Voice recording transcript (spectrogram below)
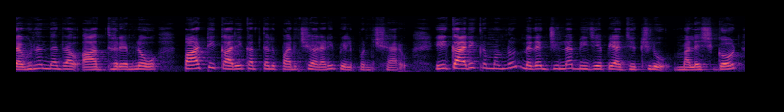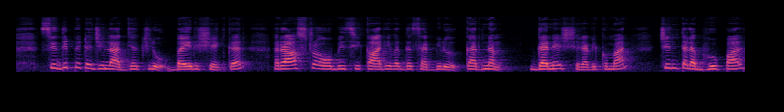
రఘునందన్ రావు ఆధ్వర్యంలో పార్టీ కార్యకర్తలు పనిచేయాలని పిలుపునిచ్చారు. ఈ కార్యక్రమంలో మెదక్ జిల్లా బీజేపీ అధ్యక్షులు మలేష్ గౌడ్ సిద్దిపేట జిల్లా అధ్యక్షులు బైరి శంకర్ రాష్ట్ర ఓబీసీ కార్యవర్గ సభ్యులు కర్ణం గణేష్ రవికుమార్ చింతల భూపాల్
